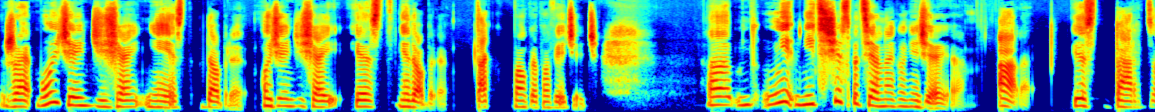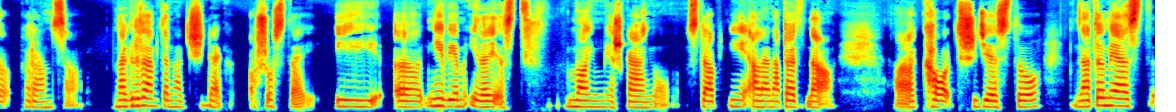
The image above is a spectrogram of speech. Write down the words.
że mój dzień dzisiaj nie jest dobry. Mój dzień dzisiaj jest niedobry. Tak mogę powiedzieć. Nic się specjalnego nie dzieje, ale jest bardzo gorąco. Nagrywam ten odcinek o szóstej i e, nie wiem, ile jest w moim mieszkaniu stopni, ale na pewno e, koło 30. Natomiast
